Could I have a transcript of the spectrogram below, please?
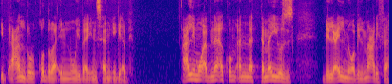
يبقى عنده القدرة أنه يبقى إنسان إيجابي. علموا أبنائكم أن التميز بالعلم وبالمعرفة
